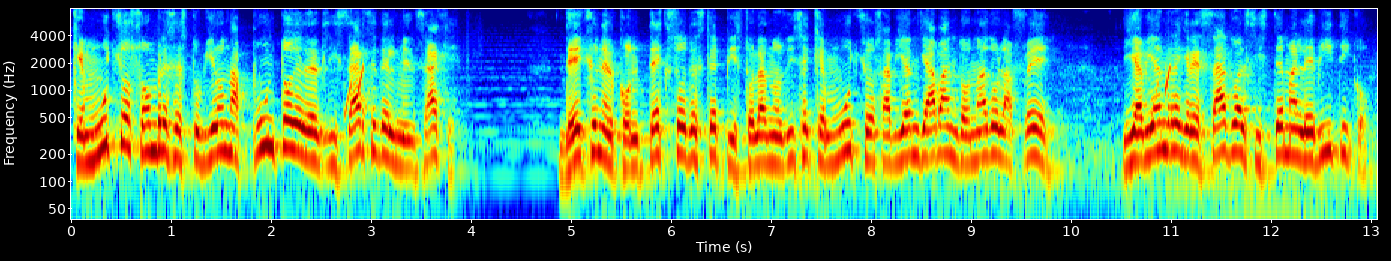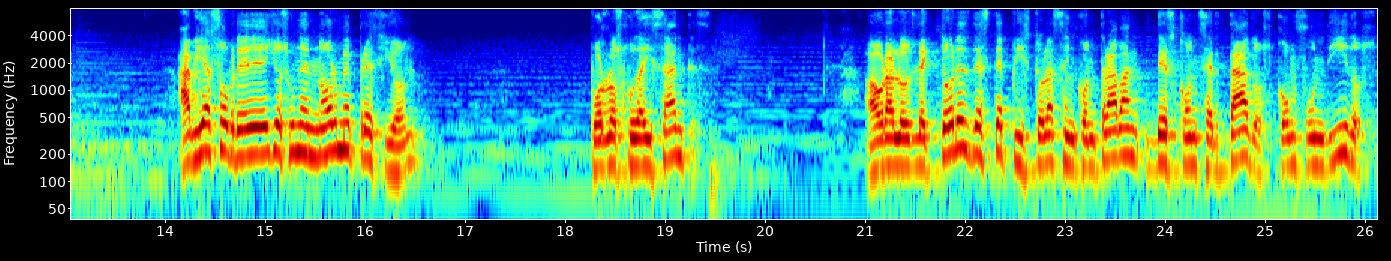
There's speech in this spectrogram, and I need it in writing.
que muchos hombres estuvieron a punto de deslizarse del mensaje. De hecho, en el contexto de esta epístola nos dice que muchos habían ya abandonado la fe y habían regresado al sistema levítico. Había sobre ellos una enorme presión por los judaizantes. Ahora los lectores de esta epístola se encontraban desconcertados, confundidos,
